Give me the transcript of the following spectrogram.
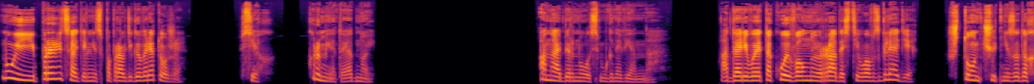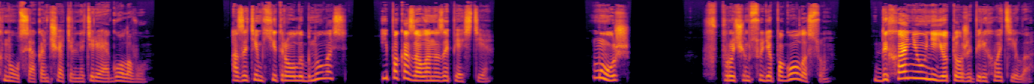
Ну и прорицательниц, по правде говоря, тоже. Всех, кроме этой одной. Она обернулась мгновенно, одаривая такой волной радости во взгляде, что он чуть не задохнулся, окончательно теряя голову. А затем хитро улыбнулась и показала на запястье. «Муж». Впрочем, судя по голосу, дыхание у нее тоже перехватило.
